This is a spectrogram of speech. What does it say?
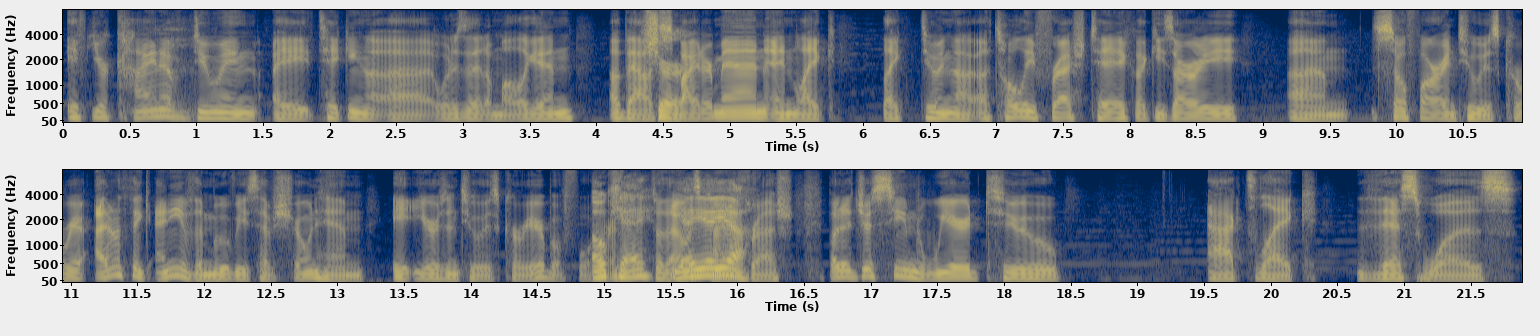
if you're kind of doing a taking a what is it a mulligan about Sure. Spider-Man and like like doing a, a totally fresh take, like he's already um so far into his career. I don't think any of the movies have shown him eight years into his career before. Okay. So that Yeah, was yeah, kind yeah. of fresh. But it just seemed weird to act like this was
